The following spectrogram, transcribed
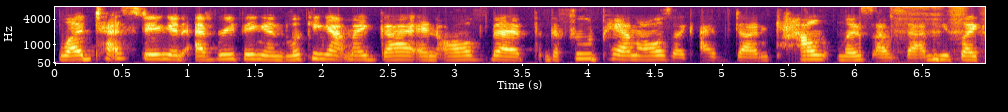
blood testing and everything and looking at my gut and all of the the food panels like I've done countless of them. He's like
